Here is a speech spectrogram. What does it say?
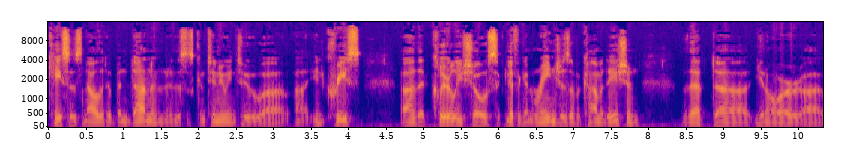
cases now that have been done, and this is continuing to uh, uh increase uh, that clearly show significant ranges of accommodation that uh, you know are uh,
